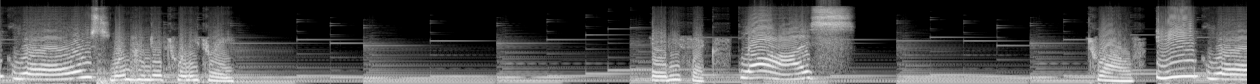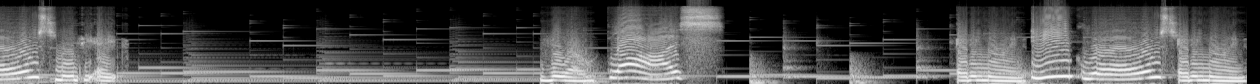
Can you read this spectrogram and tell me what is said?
equals 123 86 plus 12 equals 98 0 plus 89 equals 89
